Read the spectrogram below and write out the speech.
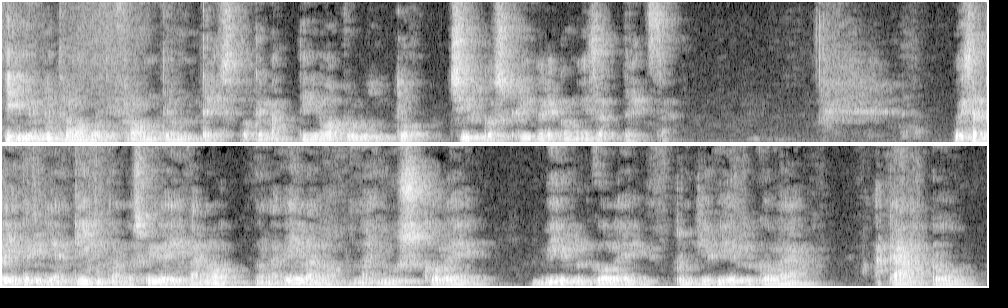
Io mi trovo di fronte a un testo che Matteo ha voluto circoscrivere con esattezza. Voi sapete che gli antichi quando scrivevano non avevano maiuscole, virgole, punti e virgola, capo,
